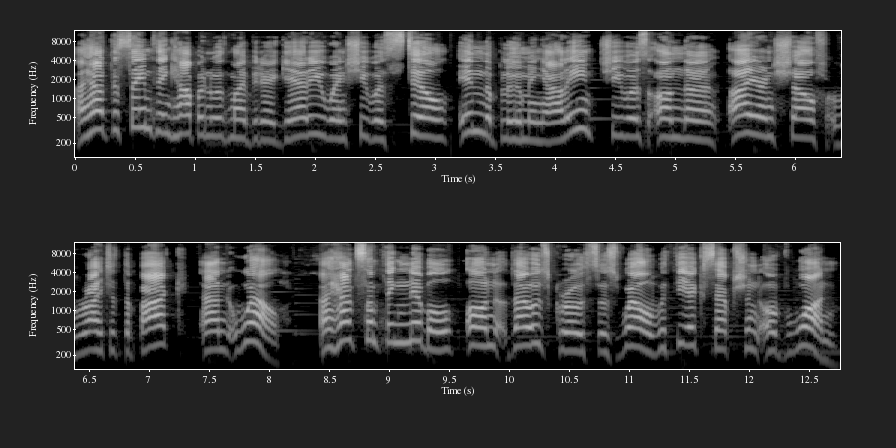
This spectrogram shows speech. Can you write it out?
I had the same thing happen with my Briegeri when she was still in the blooming alley. She was on the iron shelf right at the back and well, I had something nibble on those growths as well with the exception of one.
